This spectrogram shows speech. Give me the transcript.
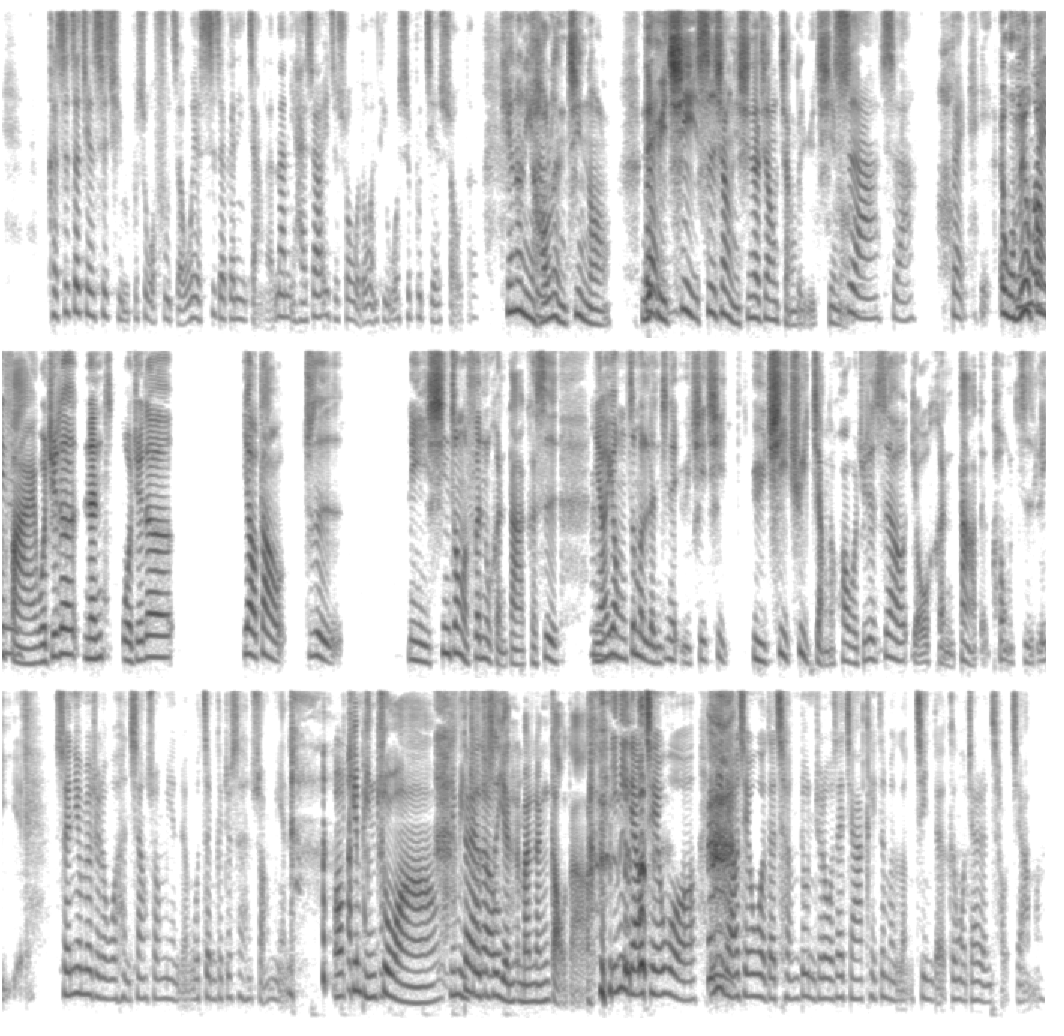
可是这件事情不是我负责，我也试着跟你讲了，那你还是要一直说我的问题，我是不接受的。天哪，你好冷静哦，你的语气是像你现在这样讲的语气吗？是啊，是啊，对。哎，我没有办法哎，我觉得能，我觉得要到就是你心中的愤怒很大，可是你要用这么冷静的语气去、嗯、语气去讲的话，我觉得是要有很大的控制力耶。所以你有没有觉得我很像双面人？我整个就是很双面。哦，天秤座啊，天 秤座就是也蛮难搞的啊。以你了解 我，以你了解我的程度，你觉得我在家可以这么冷静的跟我家人吵架吗？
